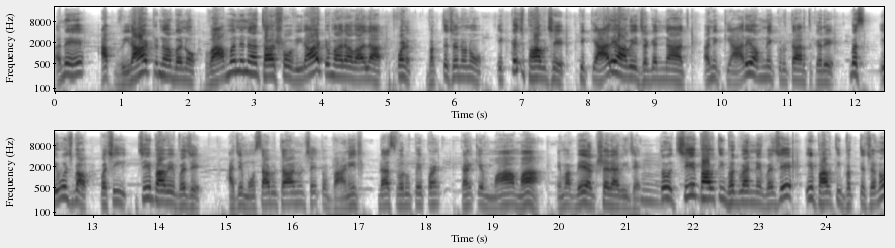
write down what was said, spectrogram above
અને આપ વિરાટ ન બનો વામન ન થાશો વિરાટ મારા વાલા. પણ ભક્તજનોનો એક જ ભાવ છે કે ક્યારે આવે જગન્નાથ અને ક્યારે અમને કૃતાર્થ કરે. બસ એવો જ ભાવ. પછી જે ભાવે ભજે. આજે મોસાળું થવાનું છે તો ભાણેજડા સ્વરૂપે પણ કારણ કે મા મા એમાં બે અક્ષર આવી જાય. તો જે ભાવથી ભગવાનને ભજે એ ભાવથી ભક્તજનો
